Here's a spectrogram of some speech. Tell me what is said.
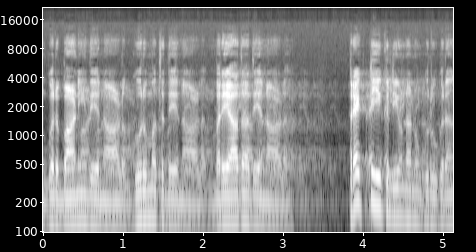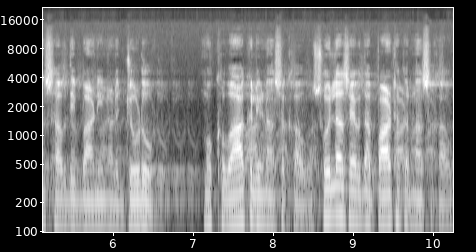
ਗੁਰਬਾਣੀ ਦੇ ਨਾਲ, ਗੁਰਮਤ ਦੇ ਨਾਲ, ਮਰਿਆਦਾ ਦੇ ਨਾਲ, ਪ੍ਰੈਕਟੀਕਲੀ ਉਹਨਾਂ ਨੂੰ ਗੁਰੂ ਗ੍ਰੰਥ ਸਾਹਿਬ ਦੀ ਬਾਣੀ ਨਾਲ ਜੋੜੋ। ਮੁੱਖ ਵਾਕ ਲੈਣਾ ਸਿਖਾਓ, ਸੋਹਿਲਾ ਸਾਹਿਬ ਦਾ ਪਾਠ ਕਰਨਾ ਸਿਖਾਓ,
